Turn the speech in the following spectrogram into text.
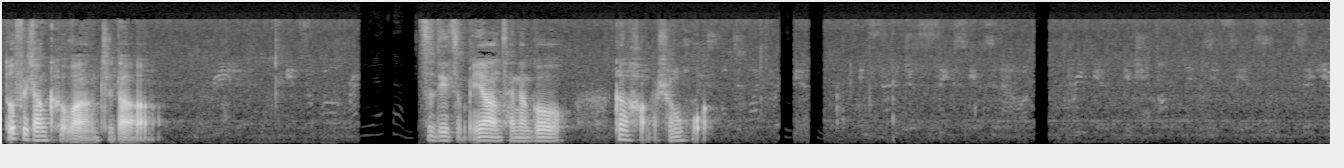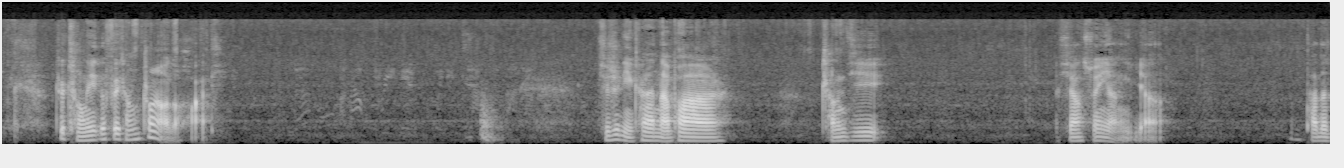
都非常渴望知道自己怎么样才能够更好的生活。这成了一个非常重要的话题。其实你看，哪怕成绩像孙杨一样，他的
